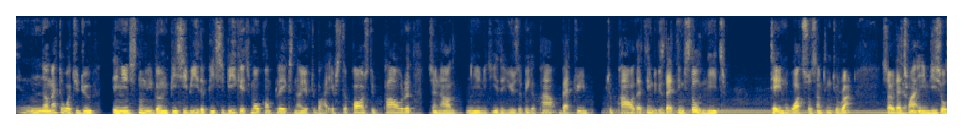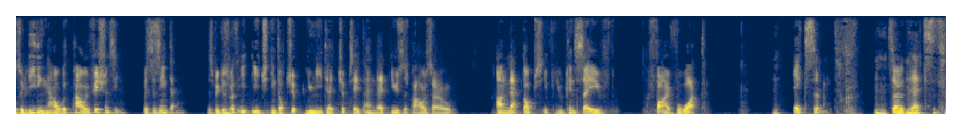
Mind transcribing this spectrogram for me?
no matter what you do, then you still need to go in PCB. The PCB gets more complex. Now you have to buy extra parts to power it. So now you need to either use a bigger power, battery to power that thing because that thing still needs 10 watts or something to run. So that's yeah. why AMD is also leading now with power efficiency versus Intel. It's because with each Intel chip, you need a chipset and that uses power. So on laptops, if you can save 5 watt, mm. excellent. Mm-hmm. So that's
